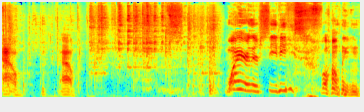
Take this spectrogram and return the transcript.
Ow. Ow. Why are there CDs falling?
